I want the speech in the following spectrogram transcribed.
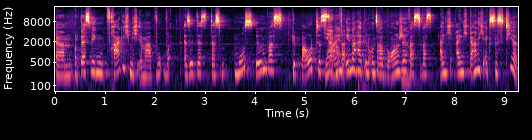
Ähm, und deswegen frage ich mich immer, wo, wo, also das, das muss irgendwas Gebautes sein innerhalb in unserer Branche, was, was eigentlich, eigentlich gar nicht existiert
